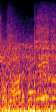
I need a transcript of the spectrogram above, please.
So what about it?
